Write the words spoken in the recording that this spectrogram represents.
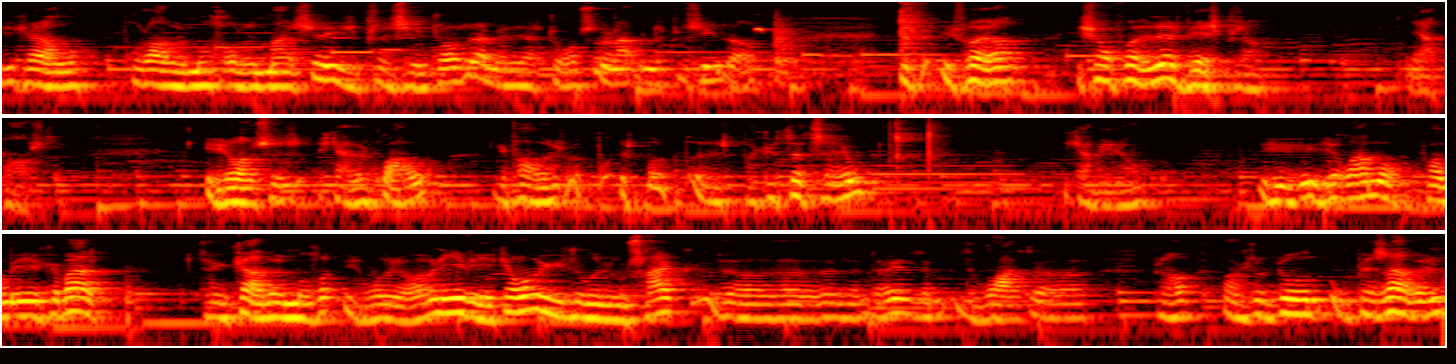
i que ara posava el motor en marxa i els precintors, a mesura que tots anaven els precintors. I, i feia, això ho feien el vespre, ja post. I llavors cada qual agafava el, el, el, el paquetet seu i caminó. I, i l'amo, quan havia acabat, tancava el motor, i jo n'hi havia que ho duen un sac de, de, de, de, de blat, però quan tot ho, pesaven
